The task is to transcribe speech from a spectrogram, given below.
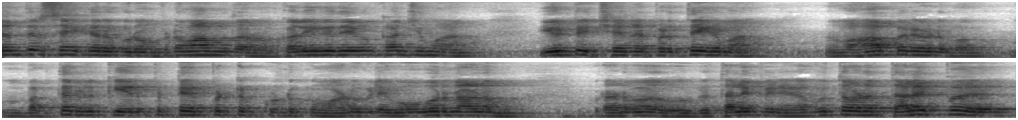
చంద్రశేఖర గురుం ప్రణామదానం కలియుగదేవం కాంచీమాన్ యూట్యూబ్ ఛానల్ ప్రత్యేకమా மகாபரியோட பக்- பக்தர்களுக்கு ஏற்பட்டு ஏற்பட்டு கொண்டிருக்கும் அணுகளை ஒவ்வொரு நாளும் ஒரு அனுபவம் ஒரு தலைப்பு அனுபவத்தோட தலைப்பு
